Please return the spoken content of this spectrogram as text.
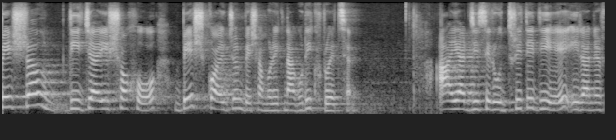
পেশরাও দিজাই সহ বেশ কয়েকজন বেসামরিক নাগরিক রয়েছেন। আইআরজিসির উদ্ধৃতি দিয়ে ইরানের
